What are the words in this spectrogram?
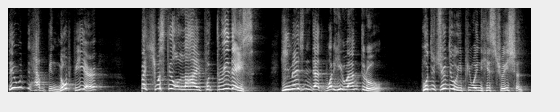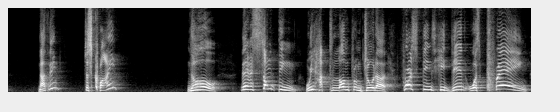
there would have been no fear. But he was still alive for three days. Imagine that, what he went through. What did you do if you were in his situation? Nothing? Just crying? No, there is something we have to learn from Jonah. First thing he did was praying.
